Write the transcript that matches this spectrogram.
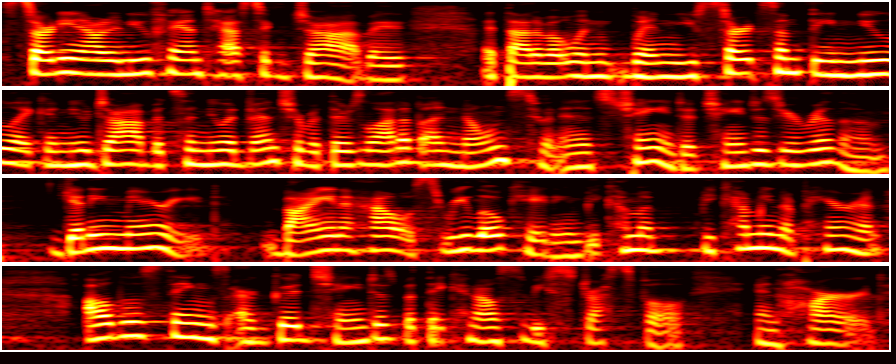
starting out a new fantastic job. I, I thought about when, when you start something new, like a new job, it's a new adventure, but there's a lot of unknowns to it, and it's change. It changes your rhythm. Getting married, buying a house, relocating, become a, becoming a parent, all those things are good changes, but they can also be stressful and hard.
